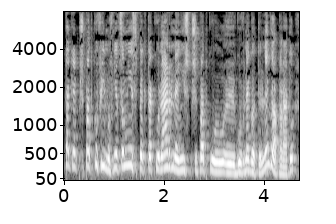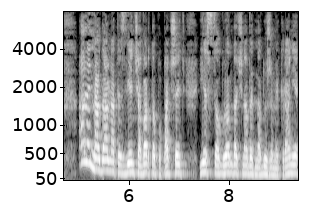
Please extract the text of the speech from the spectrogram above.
tak jak w przypadku filmów, nieco mniej spektakularne niż w przypadku y, głównego tylnego aparatu, ale nadal na te zdjęcia warto popatrzeć, jest co oglądać nawet na dużym ekranie,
